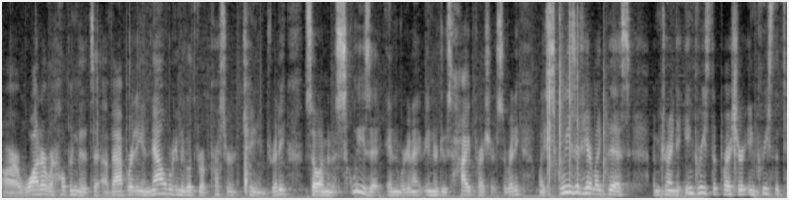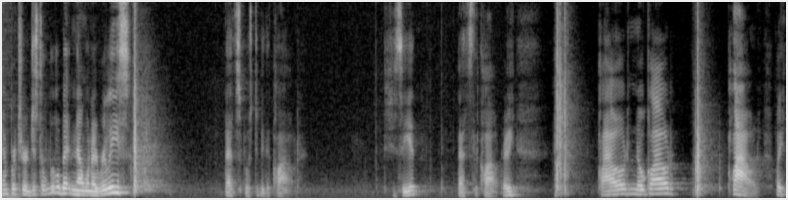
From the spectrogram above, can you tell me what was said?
our water. We're hoping that it's evaporating. And now we're going to go through a pressure change. Ready? So I'm going to squeeze it and we're going to introduce high pressure. So ready? When I squeeze it here like this, I'm trying to increase the pressure, increase the temperature just a little bit. And now when I release, that's supposed to be the cloud. Did you see it? That's the cloud. Ready? Cloud, no cloud, cloud. Wait,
